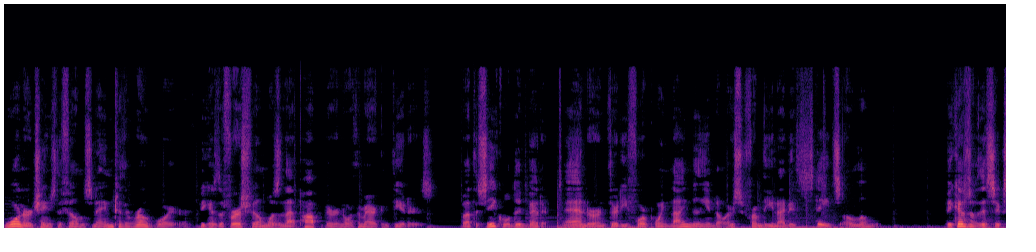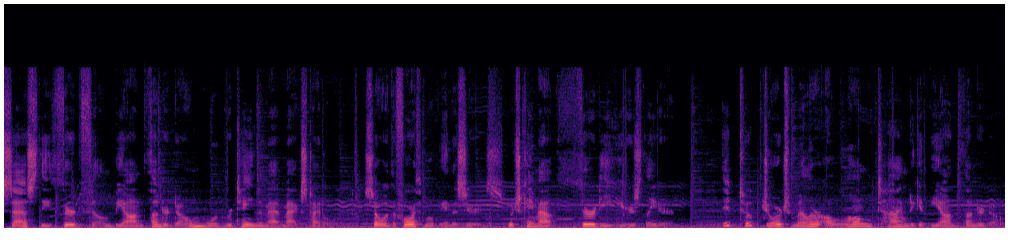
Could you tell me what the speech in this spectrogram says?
Warner changed the film's name to The Road Warrior because the first film wasn't that popular in North American theaters. But the sequel did better and earned $34.9 million from the United States alone. Because of this success, the third film, Beyond Thunderdome, would retain the Mad Max title. So would the fourth movie in the series, which came out 30 years later. It took George Miller a long time to get beyond Thunderdome.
